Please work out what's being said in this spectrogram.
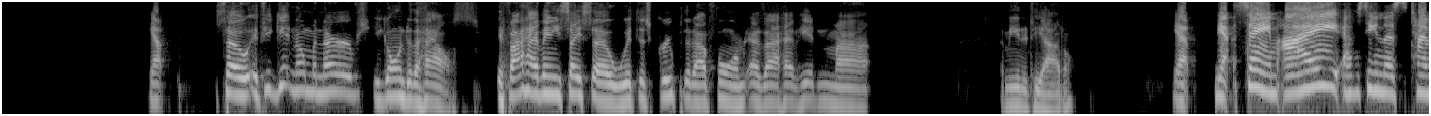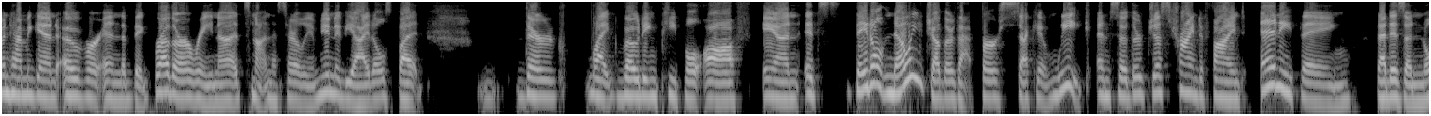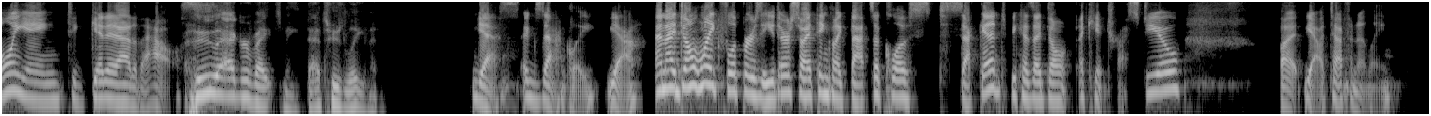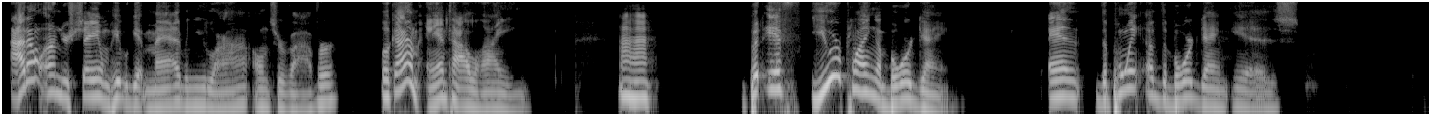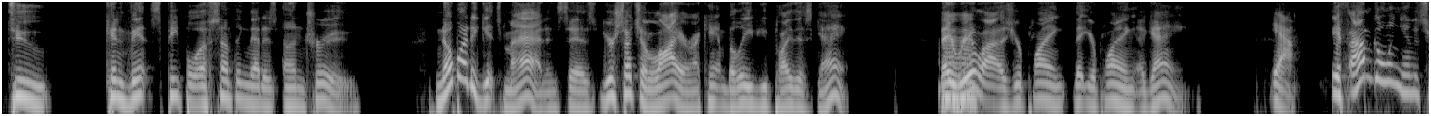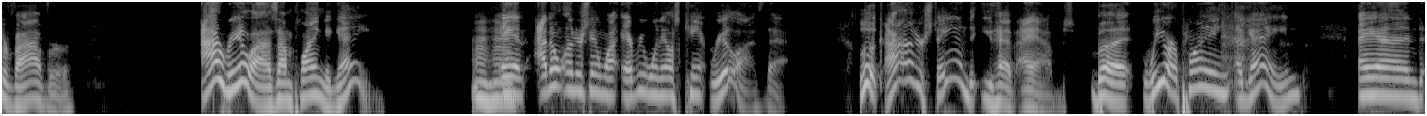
So if you're getting on my nerves, you go into the house. If I have any say so with this group that I've formed, as I have hidden my immunity idol. Yep. Yeah, same. I have seen this time and time again over in the Big Brother arena. It's not necessarily immunity idols, but they're like voting people off and it's they don't know each other that first second week and so they're just trying to find anything that is annoying to get it out of the house. Who aggravates me? That's who's leaving. Yes, exactly. Yeah. And I don't like flippers either, so I think like that's a close second because I don't I can't trust you. But yeah, definitely. I don't understand when people get mad when you lie on Survivor. Look, I am anti lying. Mhm. But if you are playing a board game, and the point of the board game is to convince people of something that is untrue, nobody gets mad and says, You're such a liar. I can't believe you'd play this game. They Mhm. realize you're playing that you're playing a game. Yeah. If I'm going into Survivor, I realize I'm playing a game. Mhm. And I don't understand why everyone else can't realize that. Look, I understand that you have abs, but we are playing a game. And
